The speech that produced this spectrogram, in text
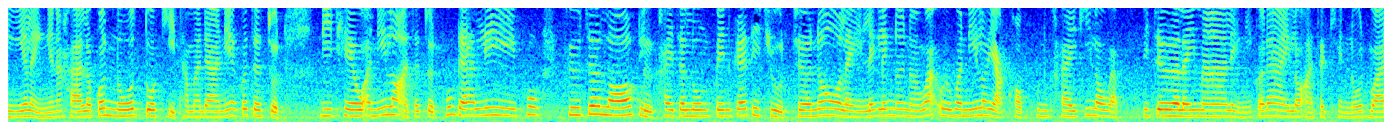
นี้อะไรอย่างเงี้ยนะคะ แล้วก็โน้ตตัวขีดธรรมดาเนี่ยก็จะจด ดีเทลอันนี้เราอาจจะจดพวกไดอารี่พวก future log หรือใครจะลงเป็น gratitude journal อะไรเล็กๆ น้อยๆ ว่าเออวันนี้เราอยากขอบคุณใครที่เราแบบไปเจออะไรมาอะไรอย่างนี้ก็ได้ เราอาจจะเขียนโน้ตไว้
